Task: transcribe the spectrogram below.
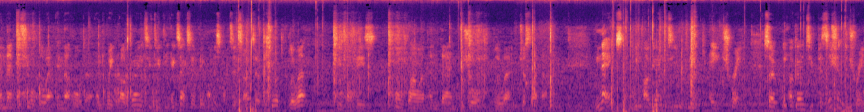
and then short bluet in that order. And we are going to do the exact same thing on this opposite side. So short bluet, two poppies, cornflower, and then short bluet, just like that. Next, we are going to make a tree. So we are going to position the tree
